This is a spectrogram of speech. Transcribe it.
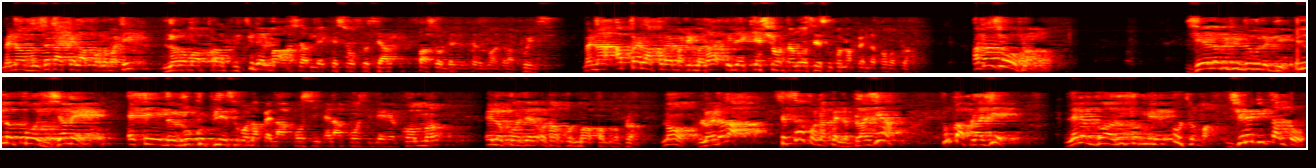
Maintenant, vous attaquez la problématique, le roman prend plus fidèlement en charge les questions sociales face au désintéressement de la poésie. Maintenant, après la problématique, maintenant, il est question d'annoncer ce qu'on appelle le fameux plan. Attention au plan. J'ai l'habitude de vous le dire, il ne faut jamais essayer de recopier ce qu'on appelle la consigne et la considérer comme et le considérer autant pour moi comme un plan. Non, loin de là. C'est ça qu'on appelle le plagiat. Pourquoi plagier? L'élève doit reformuler autrement. Je l'ai dit tantôt,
